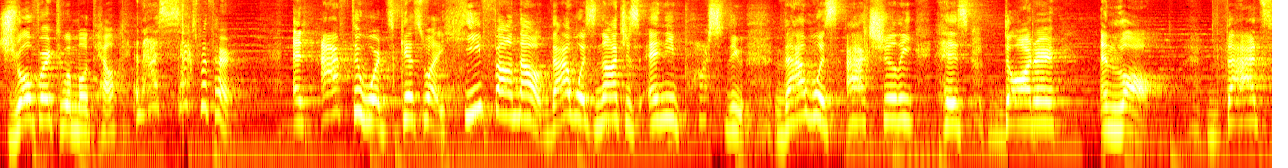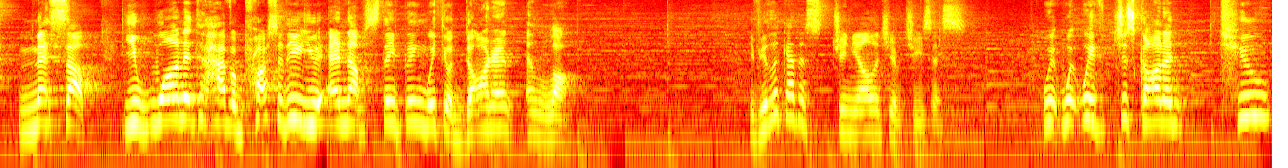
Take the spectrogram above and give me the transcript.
drove her to a motel, and had sex with her. And afterwards, guess what? He found out that was not just any prostitute, that was actually his daughter in law. That's messed up. You wanted to have a prostitute, you end up sleeping with your daughter in law. If you look at the genealogy of Jesus, we, we, we've just gotten two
